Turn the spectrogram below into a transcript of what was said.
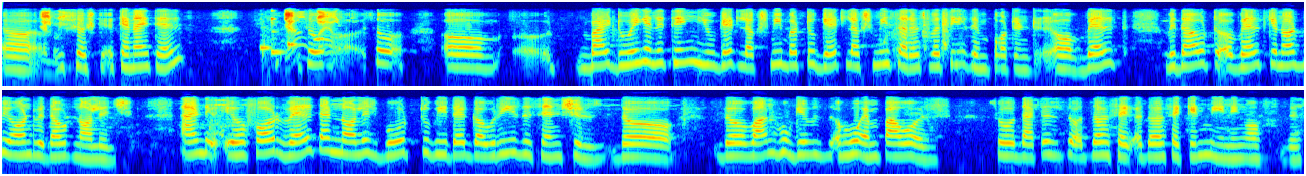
Uh, Tell me. Shush- can I tell? yeah so by all means. so um, uh, by doing anything you get lakshmi but to get lakshmi saraswati is important. Uh, wealth without uh, wealth cannot be earned without knowledge. And uh, for wealth and knowledge both to be there gauri is essential. The the one who gives who empowers. So that is the the, sec- the second meaning of this.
